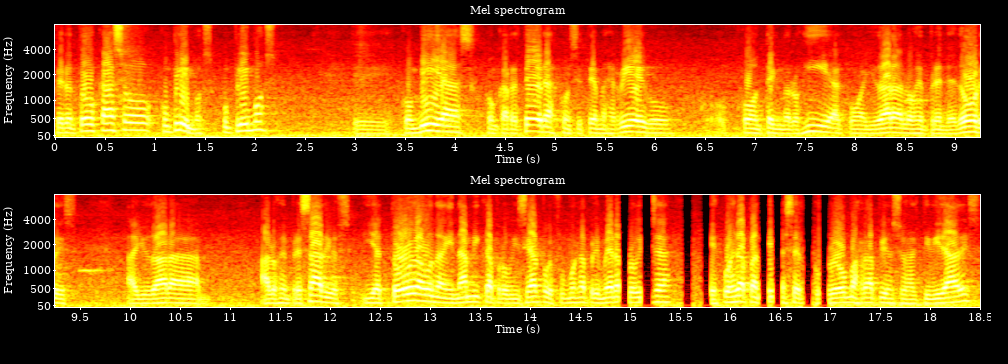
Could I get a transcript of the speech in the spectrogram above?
pero en todo caso cumplimos, cumplimos eh, con vías, con carreteras, con sistemas de riego, con, tecnología, con ayudar a los emprendedores, ayudar a, a los empresarios y a toda una dinámica provincial, porque fuimos la primera provincia después de la pandemia se recuperó más rápido en sus actividades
